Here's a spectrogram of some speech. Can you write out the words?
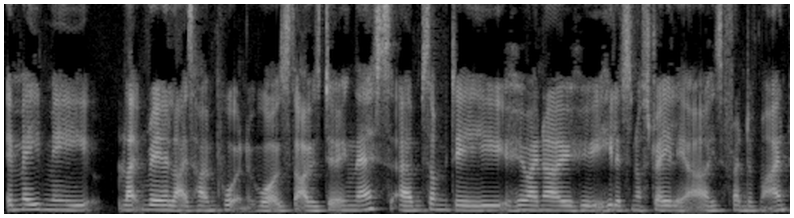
It made me like realize how important it was that I was doing this. Um, somebody who I know who he lives in Australia, he's a friend of mine.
